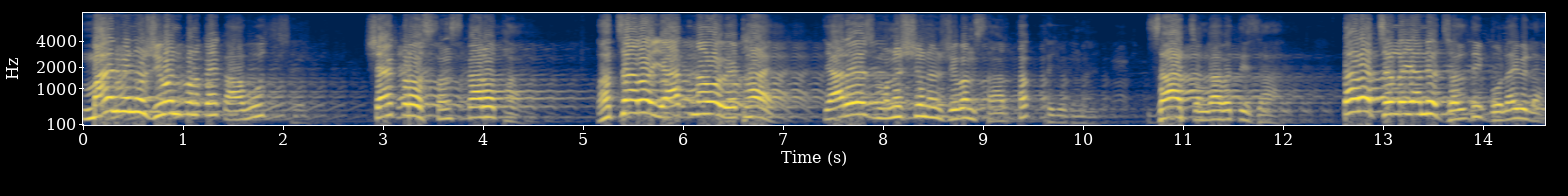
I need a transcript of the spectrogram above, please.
માનવીનું જીવન પણ કંઈક આવું જ છે. સેંકડો સંસ્કારો થાય, હજારો યાતનાઓ વેઠાય, ત્યારે જ મનુષ્યનું જીવન સાર્થક થયું ગણાય. જા ચંગાવતી જા. તારા ચલૈયાને જલ્દી બોલાવી લાવ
